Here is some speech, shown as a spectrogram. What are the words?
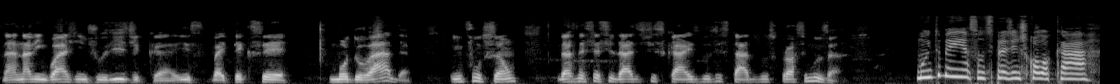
na, na linguagem jurídica, isso vai ter que ser modulada em função das necessidades fiscais dos estados nos próximos anos. Muito bem, assuntos para a gente colocar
